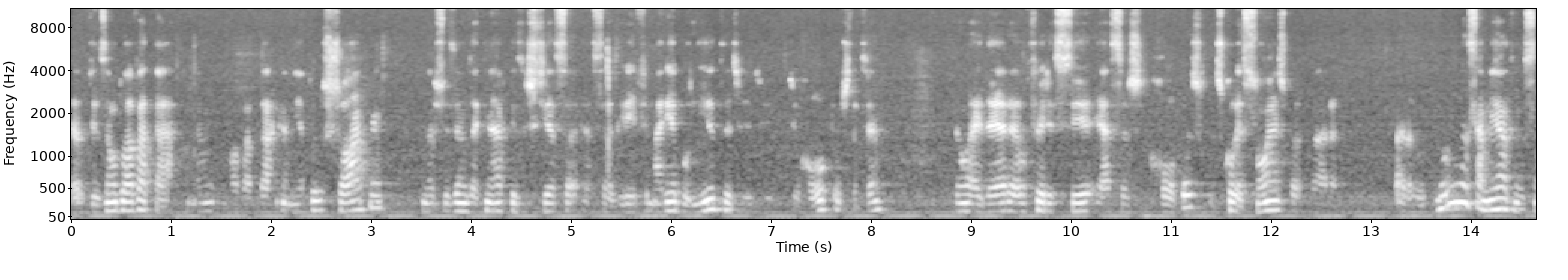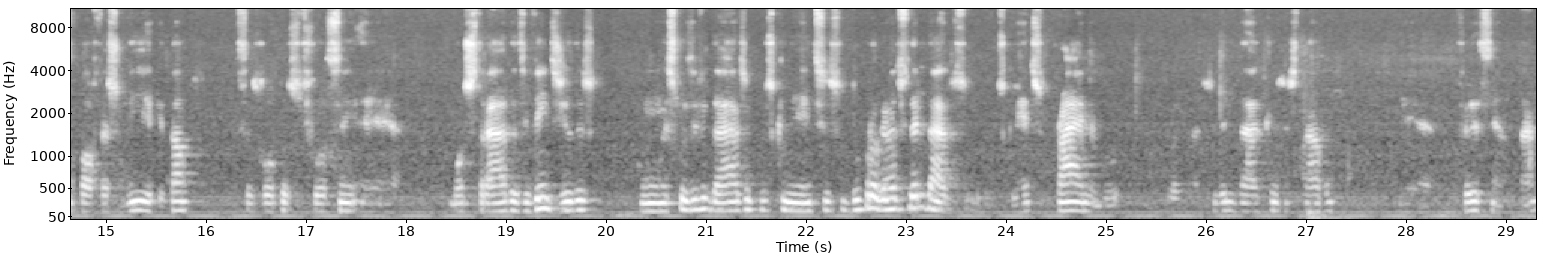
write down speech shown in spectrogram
é a visão do avatar. Né? O avatar caminha pelo shopping. Nós fizemos aqui na época existia essa, essa grife Maria Bonita de, de, de roupas, tá certo? Então a ideia era oferecer essas roupas, as coleções para, para, para no lançamento do São Paulo Fashion Week e tal, essas roupas fossem é, mostradas e vendidas com exclusividade para os clientes do programa de fidelidade, os clientes Prime do programa de fidelidade que a gente estava é, oferecendo, tá?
